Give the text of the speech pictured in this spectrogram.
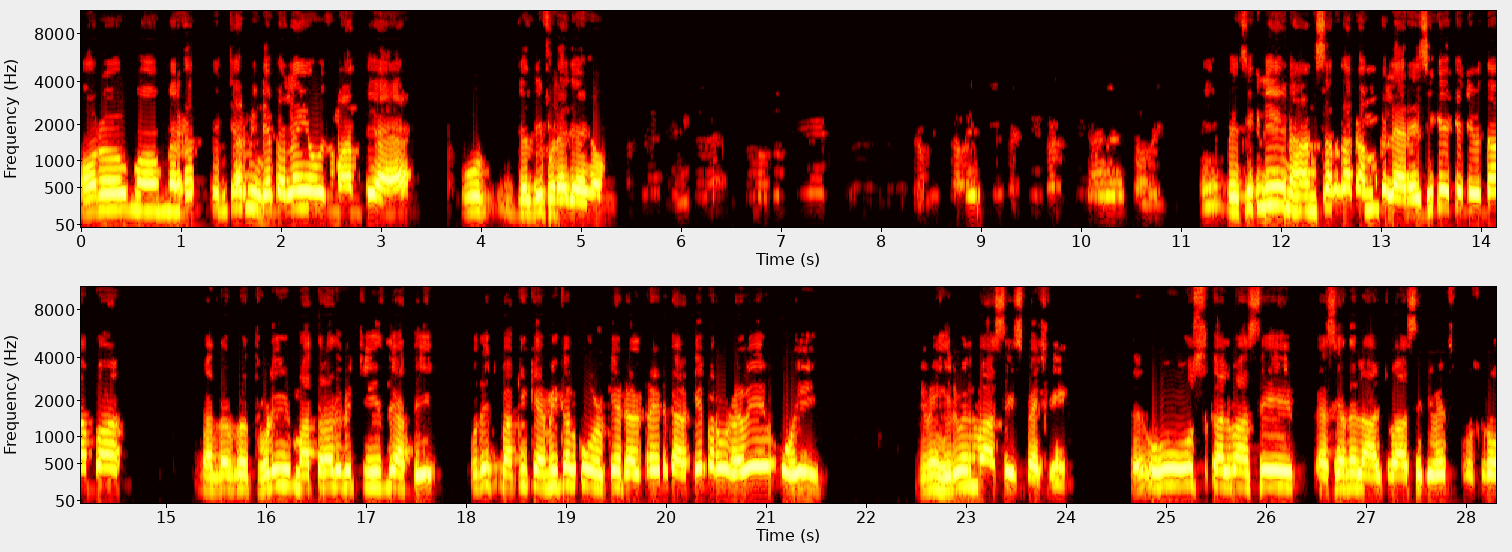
ਔਰ ਮੇਰੇ ਖਿਆਲ ਤਿੰਨ ਚਾਰ ਮਹੀਨੇ ਪਹਿਲਾਂ ਹੀ ਉਹ ਜ਼ਮਾਨਤ ਤੇ ਆਇਆ। ਉਹ ਜਲਦੀ ਫੜਿਆ ਜਾਏਗਾ ਉਹ। ਬੇਸਿਕਲੀ ਇਨਹਾਂਸਰ ਦਾ ਕੰਮ ਲੈ ਰਹੇ ਸੀਗੇ ਕਿ ਜਿੱਦਾਂ ਆਪਾਂ ਮਤਲਬ ਥੋੜੀ ਮਾਤਰਾ ਦੇ ਵਿੱਚ ਚੀਜ਼ ਲਿਆਂਦੀ। ਉਹਦੇ ਚ ਬਾਕੀ ਕੈਮੀਕਲ ਘੋਲ ਕੇ ਅਡਲਟਰੇਟ ਕਰਕੇ ਪਰ ਉਹ ਰਵੇ ਉਹੀ, ਜਿਵੇਂ ਹੀਰੋਇਨ ਵਾਸਤੇ ਸਪੈਸ਼ਲੀ ਤੇ ਉਹ ਉਸ ਗੱਲ ਵਾਸਤੇ, ਪੈਸਿਆਂ ਦੇ ਲਾਲਚ ਵਾਸਤੇ, ਜਿਵੇਂ ਸਪੋਜ਼ ਕਰੋ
